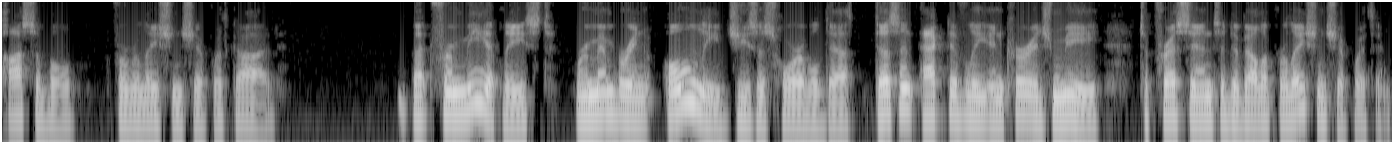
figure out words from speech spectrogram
possible for relationship with God. But for me, at least, remembering only Jesus' horrible death doesn't actively encourage me to press in to develop relationship with him.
